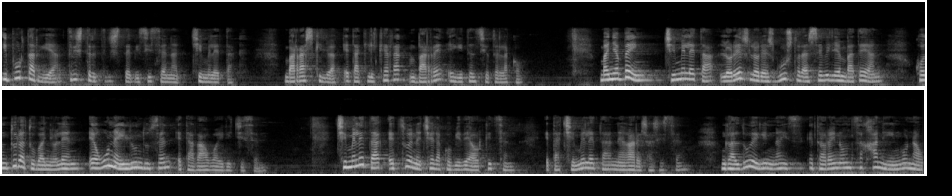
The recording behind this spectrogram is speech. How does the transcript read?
Ipurtargia triste-triste bizi zena tximeletak, barraskiloak eta kilkerrak barre egiten ziotelako. Baina behin, tximeleta lorez-lorez gustora zebilen batean, konturatu baino lehen eguna ilundu zen eta gaua iritsi zen. Tximeletak ez zuen etxerako bidea aurkitzen, eta tximeleta negarrez hasi zen. Galdu egin naiz, eta orain ontza jani ingo nau,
